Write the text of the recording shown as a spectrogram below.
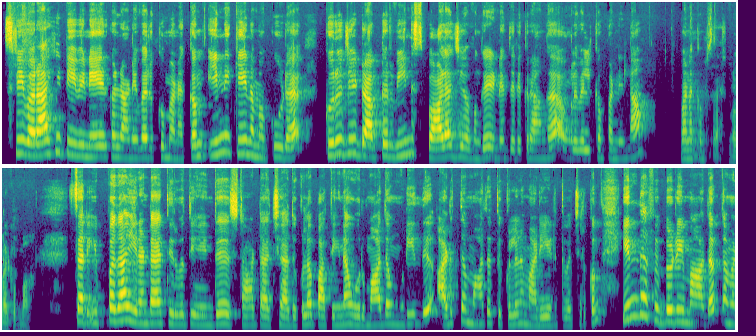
ஸ்ரீ வராகி டிவி நேயர்கள் அனைவருக்கும் வணக்கம். இன்னைக்கு நம்ம கூட குருஜி டாக்டர் வீனஸ் பாலாஜி அவங்க இணைந்திருக்கிறாங்க. அவங்களை வெல்கம் பண்ணிடலாம். வணக்கம் சார். வணக்கம்மா. சார் இப்பதான் இரண்டாயிரத்தி இருபத்தி ஐந்து ஸ்டார்ட் ஆச்சு. அதுக்குள்ள பாத்தீங்கன்னா ஒரு மாதம் முடிந்து அடுத்த மாதத்துக்குள்ள நம்ம அடி எடுத்து வச்சிருக்கோம். இந்த பிப்ரவரி மாதம் நம்ம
